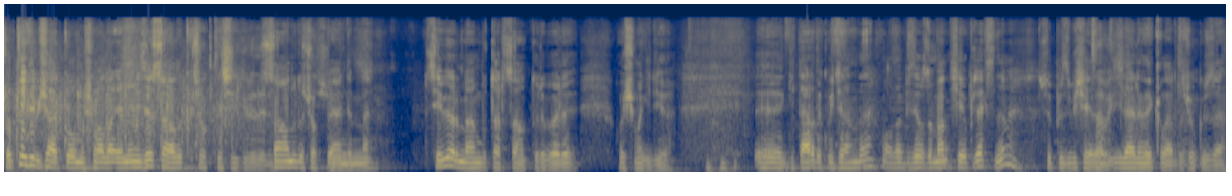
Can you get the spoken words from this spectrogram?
Çok keyifli bir şarkı olmuş valla. Emeğinize sağlık. Çok teşekkür ederim. Sound'u da çok beğendim ben. Seviyorum ben bu tarz soundları böyle hoşuma gidiyor. ee, gitar da kucağında. Valla bize o zaman şey yapacaksın değil mi? Sürpriz bir şeyler Tabii ilerleyen dakikalarda çok güzel.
